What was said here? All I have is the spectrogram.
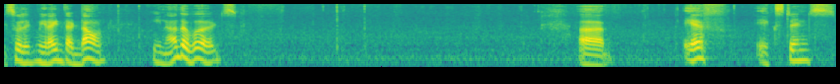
so let me write that down. In other words uh, f extends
